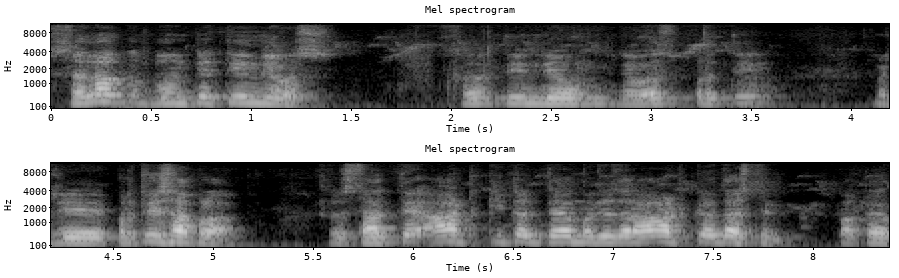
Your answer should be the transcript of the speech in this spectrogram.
सलग दोन ते तीन दिवस सलग तीन दिव दिवस प्रति म्हणजे प्रति सापळा तर सात ते आठ कीटक त्यामध्ये जर अडकत असतील पाकळ्या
